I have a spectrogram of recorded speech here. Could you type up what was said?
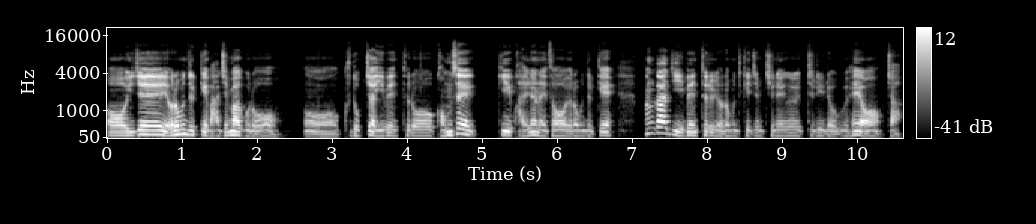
어, 이제 여러분들께 마지막으로 어, 구독자 이벤트로 검색기 관련해서 여러분들께 한 가지 이벤트를 여러분들께 좀 진행을 드리려고 해요. 자,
